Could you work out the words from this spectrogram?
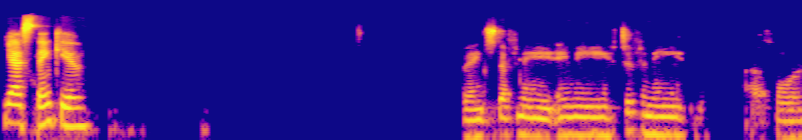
Yes, thank you. Thanks, Stefanie, Amy, Tiffani, uh, for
